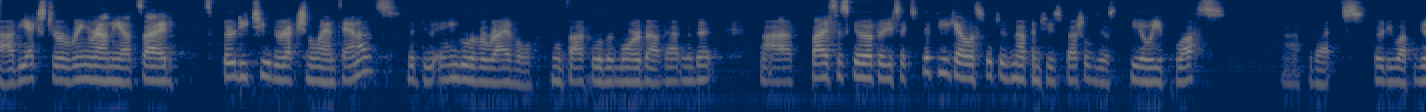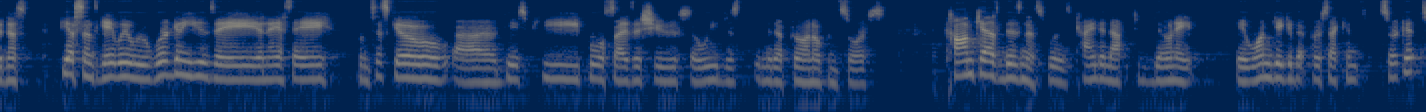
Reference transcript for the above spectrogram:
Uh, the extra ring around the outside, it's 32 directional antennas that do angle of arrival. We'll talk a little bit more about that in a bit. Uh, five Cisco 3650 Catalyst switches, nothing too special, just PoE plus uh, for that 30 watts of goodness. pfSense gateway, we were going to use a an ASA from Cisco uh, DSP pool size issue, so we just ended up going open source. Comcast Business was kind enough to donate a one gigabit per second circuit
